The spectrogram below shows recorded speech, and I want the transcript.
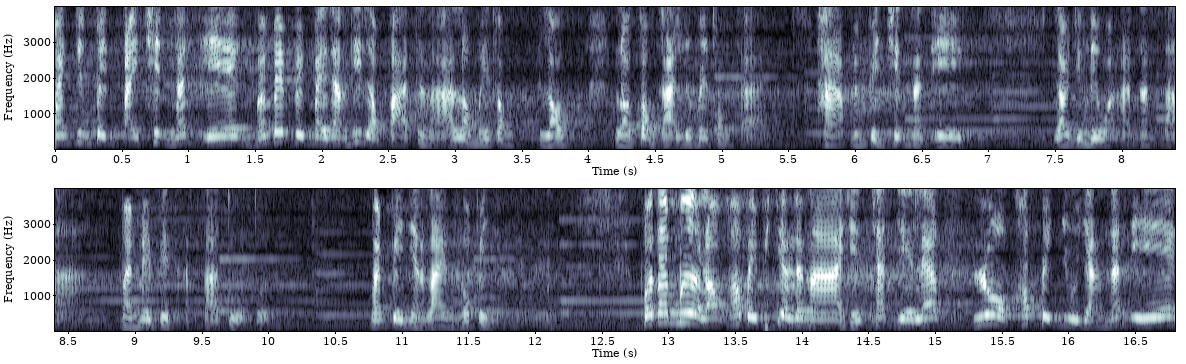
มันจึงเป็นไปเช่นนั้นเอง มันไม่เป็นไปดังที่เราปรารถนาเราไม่ต้องเราเราต้องการหรือไม่ต้องการ หากมันเป็นเช่นนั้นเอง เราจึงเรียกว่าอนัตตา มันไม่เป็นอัตตาตัวตน มันเป็นอย่างไรมันก็เป็นอย่างนั้นเพราะถ้าเมื่อเราเข้าไปพิจารณาเห็นชัดเจนแล้ว โลกเขาเป็นอยู่อย่างนั้นเอง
